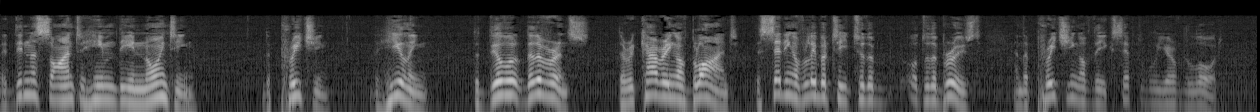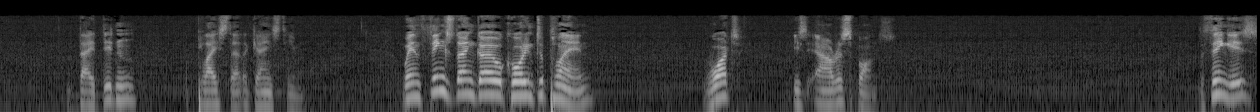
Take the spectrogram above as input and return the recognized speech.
They didn't assign to him the anointing, the preaching, the healing, the deliverance, the recovering of blind, the setting of liberty to the, to the bruised, and the preaching of the acceptable year of the Lord. They didn't place that against him. When things don't go according to plan, what is our response? The thing is,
